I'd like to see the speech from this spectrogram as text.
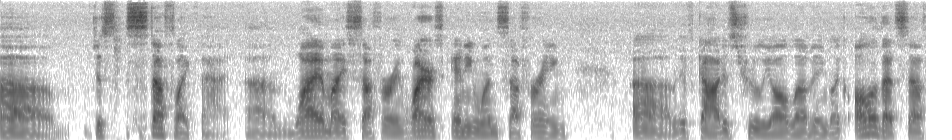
um, just stuff like that. Um, why am I suffering? Why is anyone suffering? Um, if God is truly all loving, like all of that stuff.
